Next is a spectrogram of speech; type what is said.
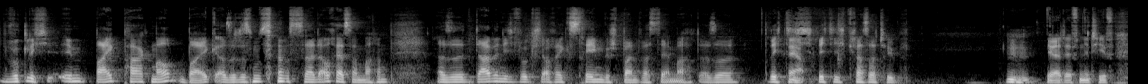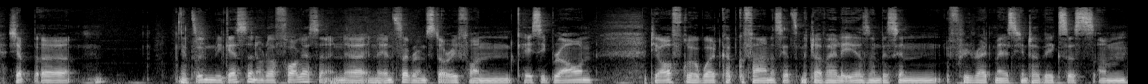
wirklich im Bikepark Mountainbike. Also das muss er halt auch erstmal machen. Also da bin ich wirklich auch extrem gespannt, was der macht. Also richtig, ja. richtig krasser Typ. Mhm. Ja, definitiv. Ich habe äh, jetzt irgendwie gestern oder vorgestern in der, in der Instagram-Story von Casey Brown, die auch früher World Cup gefahren ist, jetzt mittlerweile eher so ein bisschen Freeride-mäßig unterwegs ist, ähm,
